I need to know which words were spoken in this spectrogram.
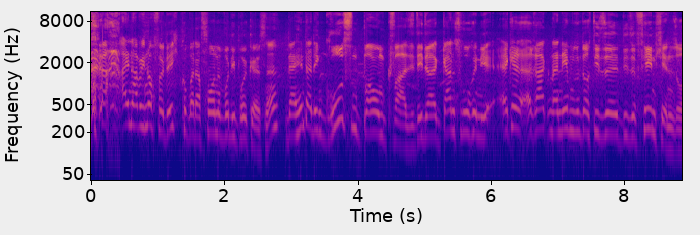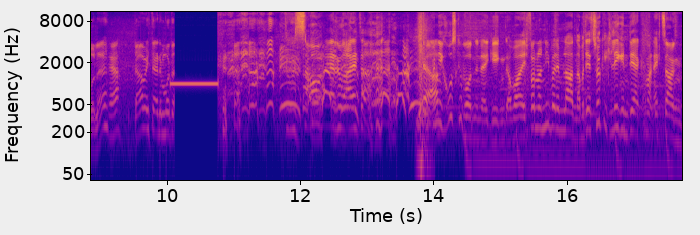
Einen habe ich noch für dich. Guck mal da vorne, wo die Brücke ist. Ne? Dahinter den großen Baum quasi, der da ganz hoch in die Ecke ragt. Und daneben sind doch diese, diese Fähnchen so. Ne? Ja. Da habe ich deine Mutter. Du Sau, du Alter. Ich bin hier groß geworden in der Gegend, aber ich war noch nie bei dem Laden. Aber der ist wirklich legendär, kann man echt sagen.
